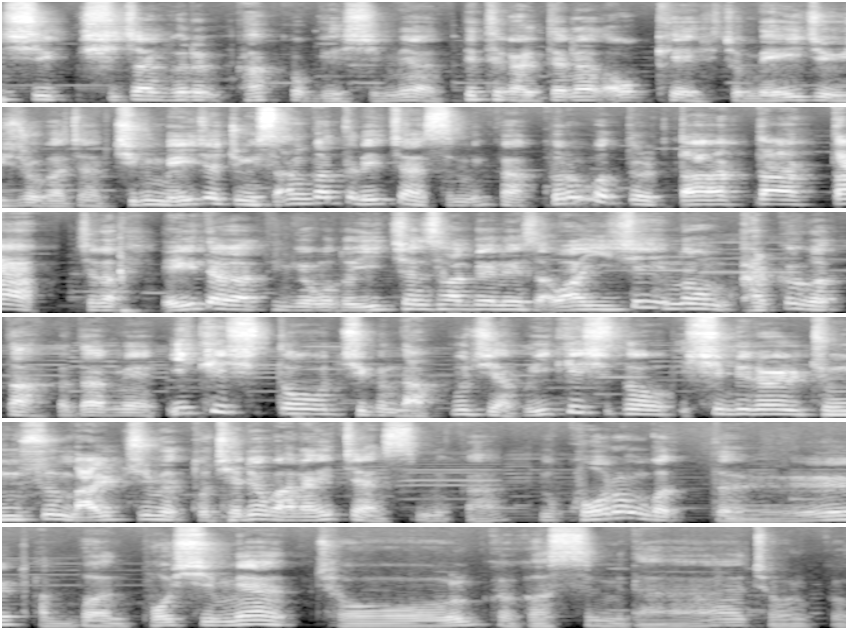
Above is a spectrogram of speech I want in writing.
식 시장 흐름 갖고 계시면 비트 갈 때는 오케이 좀 메이저 위주로 가자. 지금 메이저 중에 싼 것들 있지 않습니까? 그런 것들 딱딱딱 제가 에이다 같은 경우도 2,400원에서 와 이제 이놈 갈 것 같다. 그 다음에 이키시도 지금 나쁘지 않고 이키시도 11월 중순 말쯤에 또 재료가 하나 있지 않습니까? 뭐 그런 것들 한번 보시면 좋을 것 같습니다. 좋을 것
